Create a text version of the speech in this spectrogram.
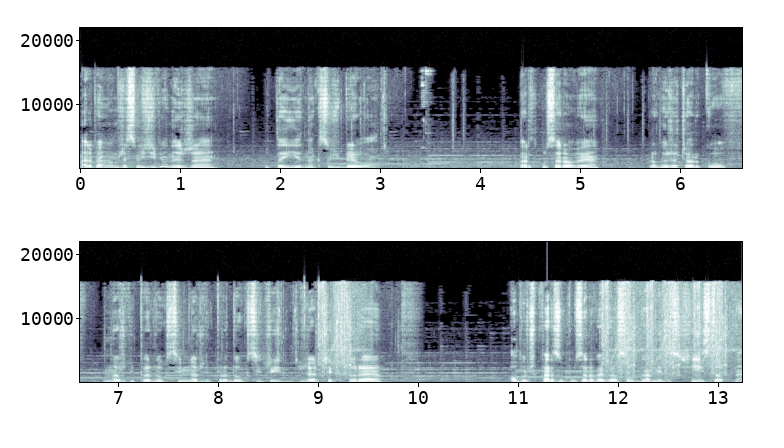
Ale powiem wam, że jestem zdziwiony, że tutaj jednak coś było. Kwarc pulsarowy, trochę rzeczorków, mnożnik produkcji, mnożnik produkcji, czyli rzeczy, które oprócz kwarcu pulsarowego są dla mnie dosyć nieistotne.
